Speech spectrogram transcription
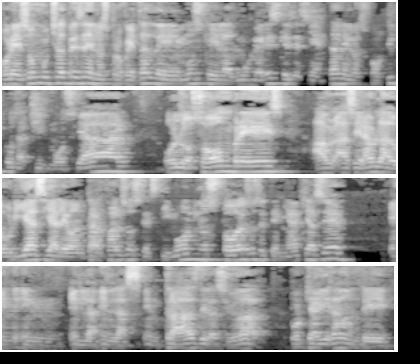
Por eso muchas veces en los profetas leemos que las mujeres que se sientan en los pórticos a chismosear, o los hombres a hacer habladurías y a levantar falsos testimonios, todo eso se tenía que hacer en, en, en, la, en las entradas de la ciudad porque ahí era donde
